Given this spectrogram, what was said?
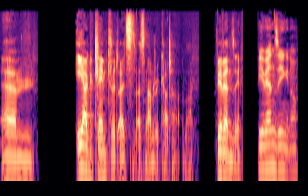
ähm, eher geclaimed wird als, als ein Andre Carter. Aber wir werden sehen. Wir werden sehen, genau.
